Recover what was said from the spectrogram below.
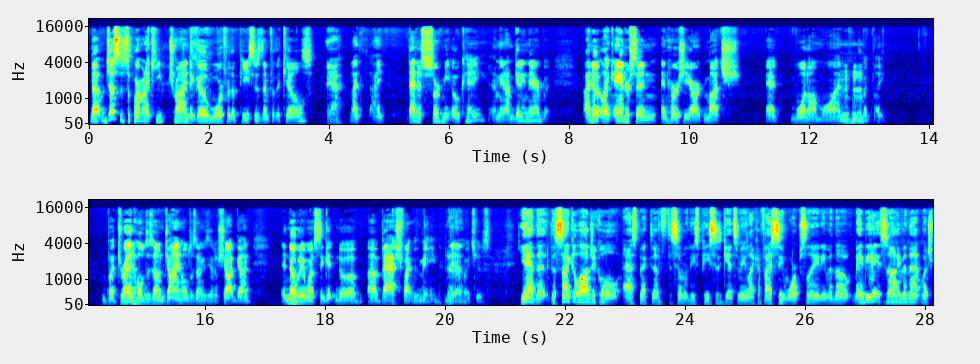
now, Justice Department, I keep trying to go more for the pieces than for the kills. Yeah. And I, I, that has served me okay. I mean, I'm getting there, but I know like Anderson and Hershey aren't much at one on one, but like, but Dredd holds his own, Giant holds his own. He's got a shotgun, and nobody wants to get into a, a bash fight with Mean. Yeah. which is Yeah, the the psychological aspect of some of these pieces gets me. Like if I see Warp Sláine, even though maybe it's not even that much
